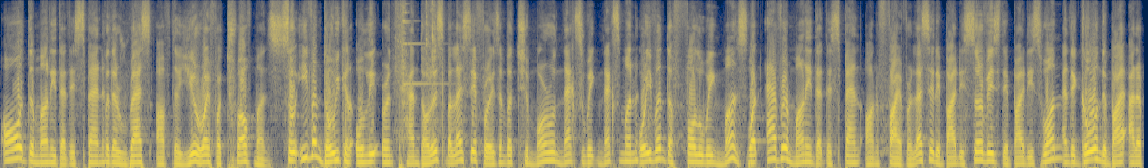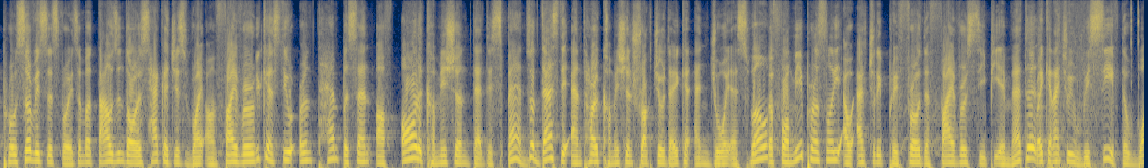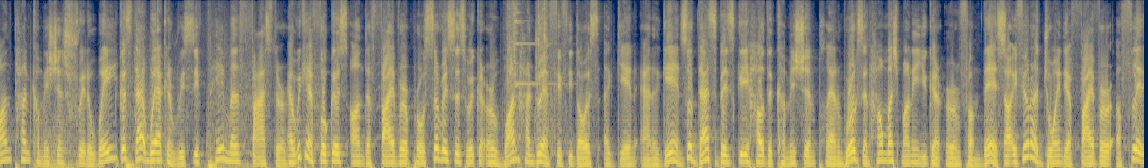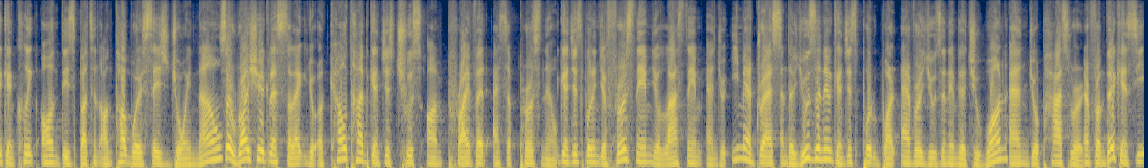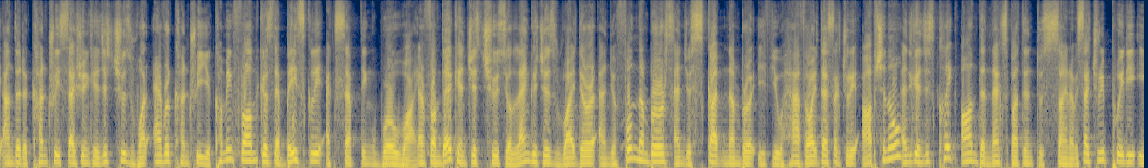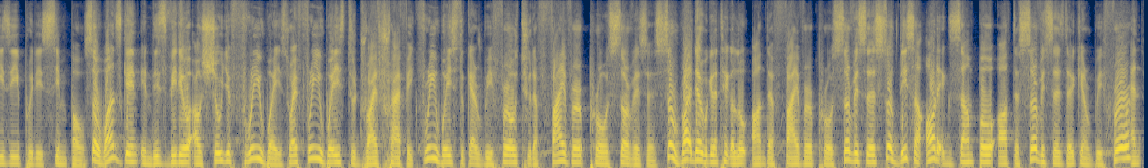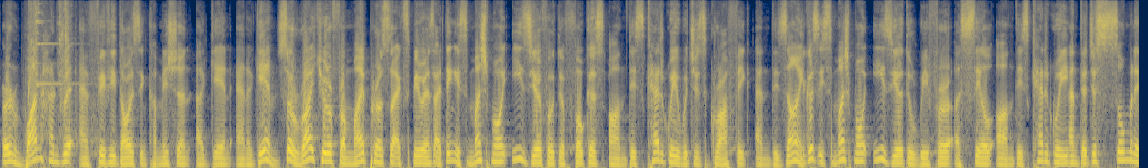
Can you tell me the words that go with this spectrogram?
all the money that they spend for the rest of the year, right? For 12 months. So even though you can only earn $10, but let's say for example tomorrow, next week, next month, or even the following months, whatever money that they spend on Fiverr, let's say they buy this service, they buy this one, and they go on to buy other pro services, for example, $1,000 packages right on Fiverr, you can still earn 10% of all the commission that they spend. So that's the entire commission structure that you can enjoy as well. But for me personally, I would actually prefer the Fiverr CPA method where I can actually receive the one-time commission straight away because that way I can receive payment faster and we can focus on the Fiverr Pro services where we can earn $150 again and again. So that's basically how the commission plan works and how much money you can earn from this. Now if you want to join their Fiverr affiliate, you can click on this button on top where it says join now. So right here you can select your account type, you can just choose on private as a personal. You can just put in your first name, your last name and your email address and the username you can just put whatever username that you want and your password. And from there you can see under the country section you can just choose whatever country you're coming from because they're basically accepting worldwide. And from there you can just choose your languages right there and your phone numbers and your Skype number if you have right that's actually optional and you can just click on the next button to sign It's actually pretty easy, pretty simple. So once again in this video I'll show you three ways, right? Three ways to drive traffic, three ways to get referral to the Fiverr Pro services. So right there we're gonna take a look on the Fiverr Pro services. So these are all the example of the services that you can refer and earn $150 in commission again and again. So right here from my personal experience, I think it's much more easier for you to focus on this category which is graphic and design because it's much more easier to refer a sale on this category and there's just so many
